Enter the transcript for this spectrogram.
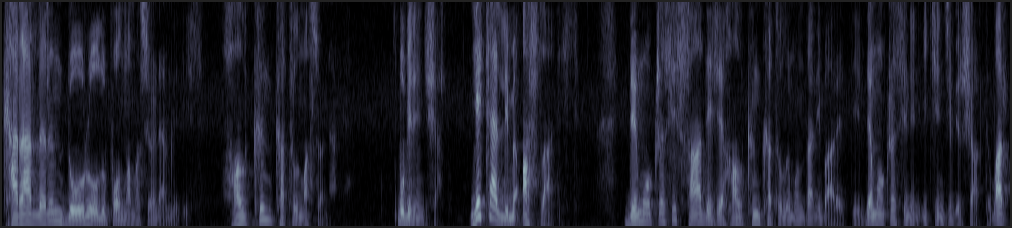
Kararların doğru olup olmaması önemli değil. Halkın katılması önemli. Bu birinci şart. Yeterli mi? Asla değil. Demokrasi sadece halkın katılımından ibaret değil. Demokrasinin ikinci bir şartı var.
